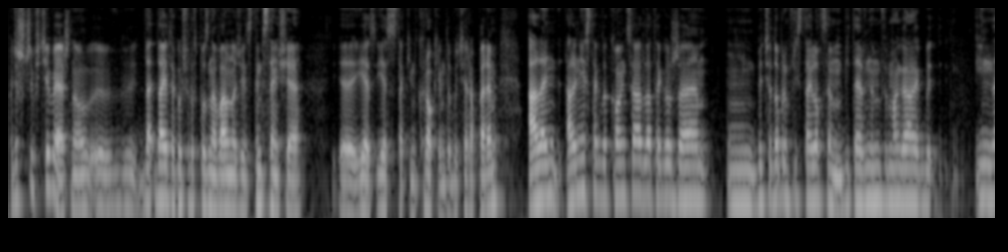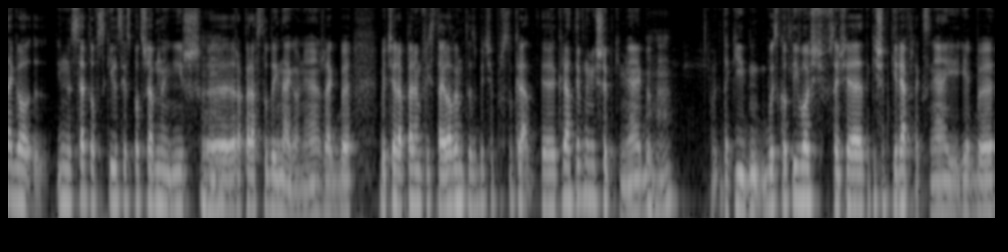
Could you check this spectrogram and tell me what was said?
Chociaż rzeczywiście, wiesz, no, da, daje to jakąś rozpoznawalność, więc w tym sensie yy, jest, jest takim krokiem do bycia raperem, ale, ale nie jest tak do końca, dlatego że mm, bycie dobrym freestyle'owcem bitewnym wymaga jakby innego, inny set of skills jest potrzebny niż Mhm. e, rapera studyjnego, nie? Że jakby bycie raperem freestyle'owym to jest bycie po prostu e, kreatywnym i szybkim, nie? Jakby Mhm. taki błyskotliwość, w sensie taki szybki refleks, nie? I jakby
